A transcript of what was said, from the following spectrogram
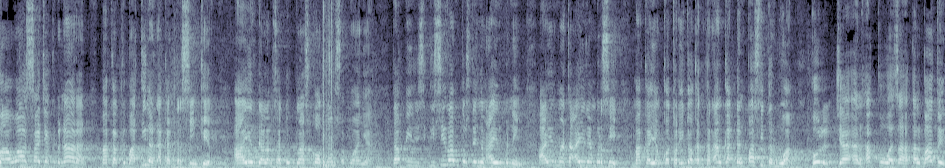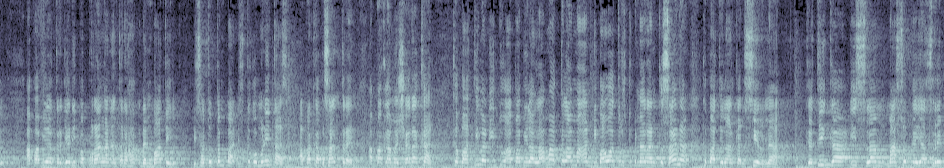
bawa saja kebenaran, maka kebatilan akan tersingkir. Air dalam satu gelas kotor semuanya tapi disiram terus dengan air bening. Air mata air yang bersih. Maka yang kotor itu akan terangkat dan pasti terbuang. Qul ja'al haqqu wa zahaqal batil. Apabila terjadi peperangan antara hak dan batil di satu tempat di satu komunitas apakah pesantren apakah masyarakat kebatilan itu apabila lama kelamaan dibawa terus kebenaran ke sana kebatilan akan sirna. Ketika Islam masuk ke Yathrib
